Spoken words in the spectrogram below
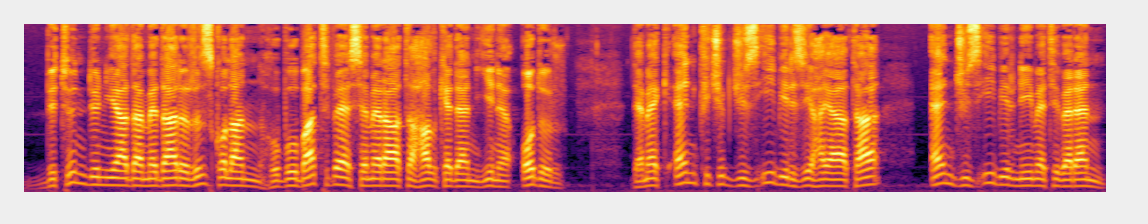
bütün dünyada medarı rızk olan hububat ve semeratı halk eden yine odur. Demek en küçük cüz'i bir zihayata, en cüz'i bir nimeti veren,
